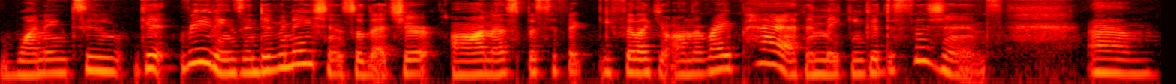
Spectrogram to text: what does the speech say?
wanting to get readings and divination so that you're on a specific you feel like you're on the right path and making good decisions. Um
